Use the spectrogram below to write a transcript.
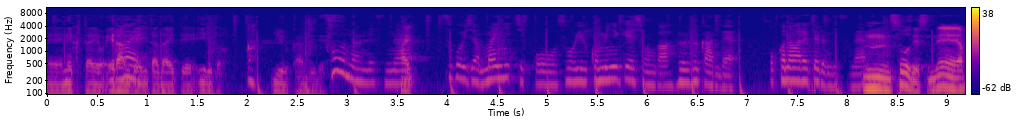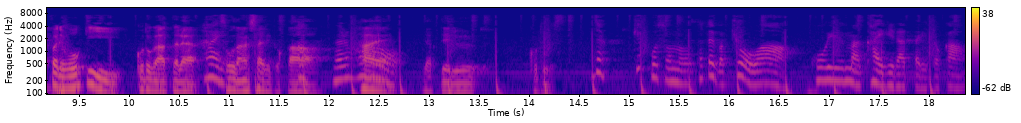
えーネクタイを選んでいただいているとあいう感じです。そうなんですね。はいすごいじゃあ毎日こう、そういうコミュニケーションが夫婦間で行われてるんですね。うん、そうですね。やっぱり大きいことがあったらはい相談したりとか、あなるほどはい、やってることです。じゃあ結構その、例えば今日はこういうまあ会議だったりとか、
